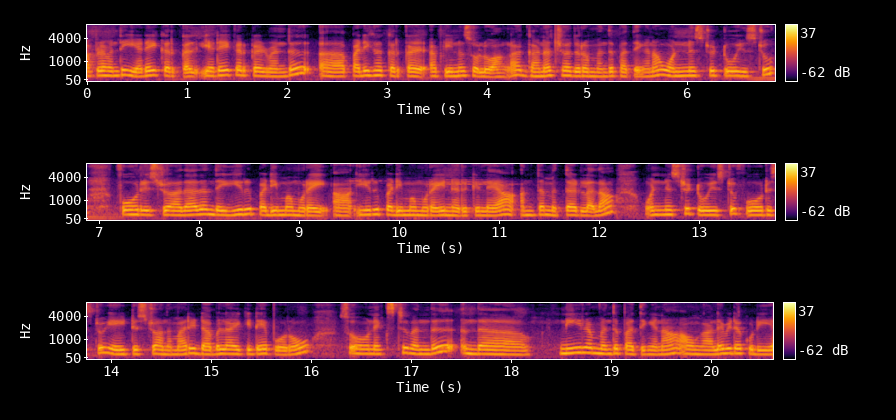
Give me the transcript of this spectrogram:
அப்புறம் வந்து எடைக்கற்கள் எடைக்கற்கள் வந்து படிகக்கற்கள் அப்படின்னு சொல்லுவாங்க. கனச்சதுரம் வந்து பார்த்திங்கன்னா one is to two is to four is to அதாவது அந்த இரு படிம முறை இரு படிம முறைன்னு இருக்கு இல்லையா? அந்த மெத்தடில் தான் one is to two is to four is to eight is அந்த மாதிரி டபுள் ஆகிக்கிட்டே போகிறோம் ஸோ நெக்ஸ்ட்டு வந்து இந்த நீளம் வந்து பார்த்திங்கன்னா அவங்க அளவிடக்கூடிய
